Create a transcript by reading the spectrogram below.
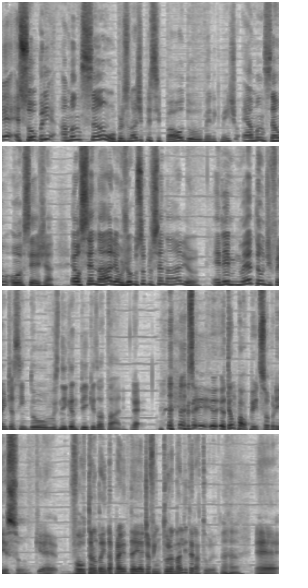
É, é sobre a mansão. O personagem principal do Manic Mansion é a mansão. Ou seja, é o cenário, é um jogo sobre o cenário. Ele não é tão diferente assim do Sneak and Peek do Atari. Mas eu, eu tenho um palpite sobre isso, que é voltando ainda pra ideia de aventura na literatura. Aham. É,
